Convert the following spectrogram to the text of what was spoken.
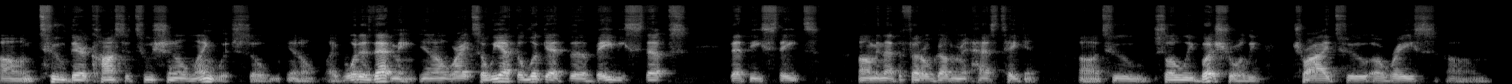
um, to their constitutional language. So, you know, like what does that mean? You know, right? So we have to look at the baby steps that these states um, and that the federal government has taken uh, to slowly but surely try to erase um,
